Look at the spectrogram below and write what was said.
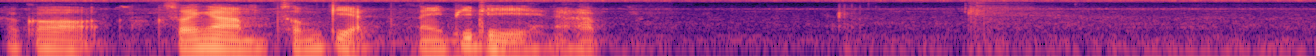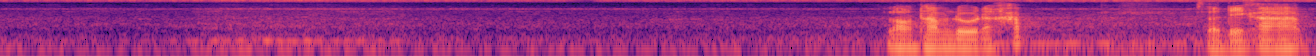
แล้วก็สวยงามสมเกียรติในพิธีนะครับ ลองทำดูนะครับ สวัสดีครับ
